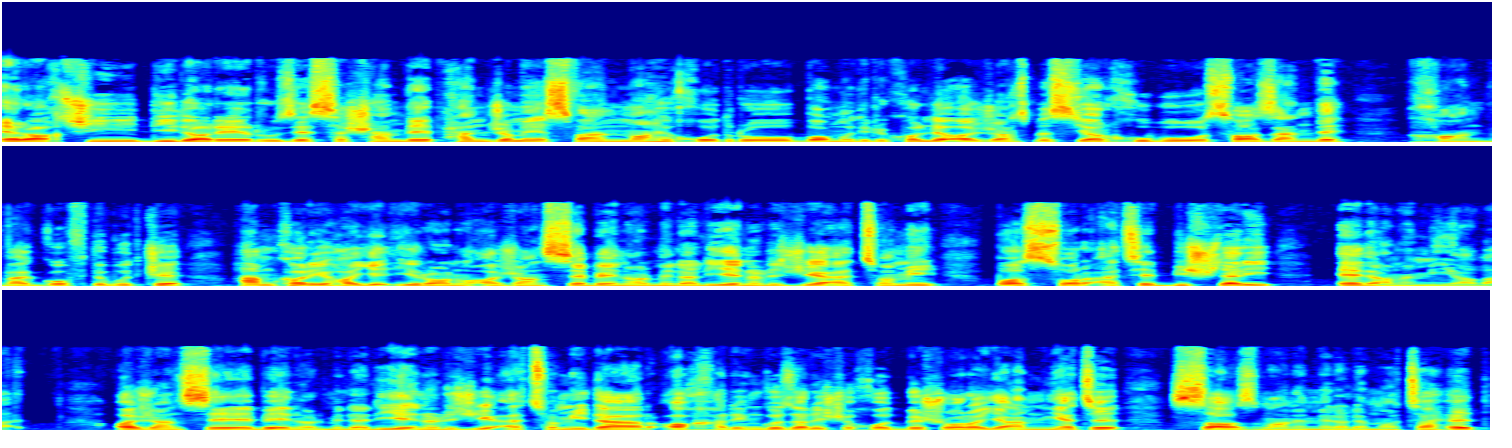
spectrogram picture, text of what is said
اراقچی دیدار روز سهشنبه پنجم اسفند ماه خود رو با مدیر کل آژانس بسیار خوب و سازنده خواند و گفته بود که همکاری های ایران و آژانس بین المللی انرژی اتمی با سرعت بیشتری ادامه می‌یابد. آژانس بین المللی انرژی اتمی در آخرین گزارش خود به شورای امنیت سازمان ملل متحد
